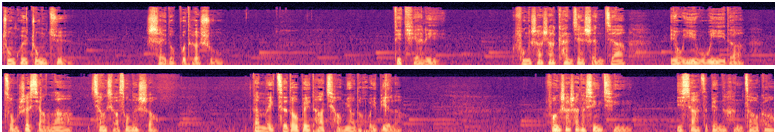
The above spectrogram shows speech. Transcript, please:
中规中矩，谁都不特殊。地铁里。冯莎莎看见沈佳有意无意的，总是想拉蒋晓松的手，但每次都被他巧妙的回避了。冯莎莎的心情一下子变得很糟糕。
